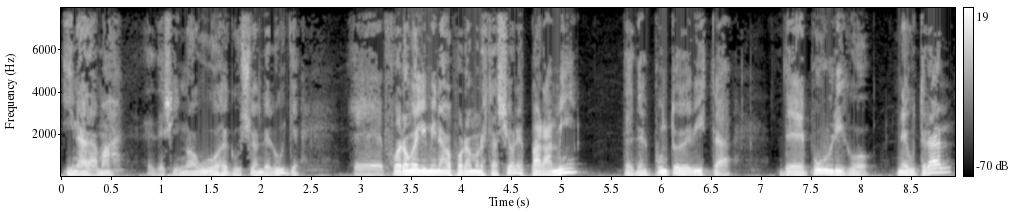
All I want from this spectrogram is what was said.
y nada más es decir no hubo ejecución de lucha eh, fueron eliminados por amonestaciones para mí desde el punto de vista de público neutral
